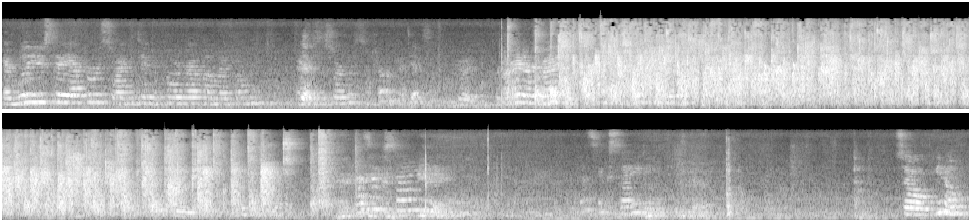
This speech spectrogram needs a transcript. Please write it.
And will you stay afterwards so I can take a photograph on my phone? After Yes. the service? Okay. Yes. Good. All right, everybody. That's exciting. That's exciting. So, you know,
